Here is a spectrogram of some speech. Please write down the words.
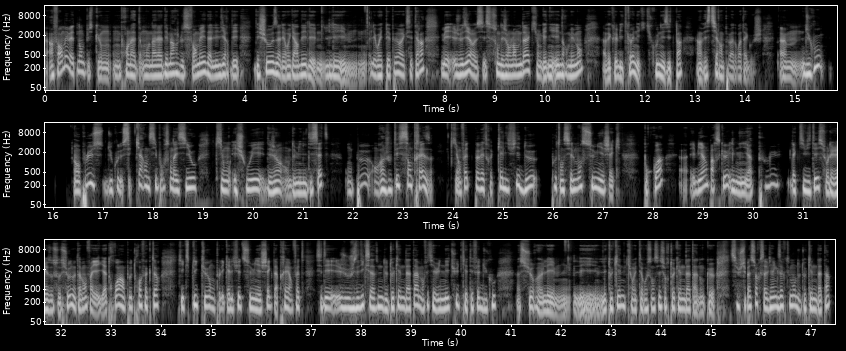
informé maintenant puisqu'on on prend la on a la démarche de se former d'aller lire des, des choses d'aller regarder les, les white papers etc mais je veux dire ce sont des gens lambda qui ont gagné énormément avec le bitcoin et qui du coup n'hésitent pas à investir un peu à droite à gauche euh, du coup en plus du coup de ces 46% d'ICO qui ont échoué déjà en 2017 on peut en rajouter 113 qui en fait peuvent être qualifiés de potentiellement semi-échec. Pourquoi? Euh, Eh bien parce que il n'y a plus d'activité sur les réseaux sociaux, notamment. Enfin, il y, a trois un peu trois facteurs qui expliquent qu'on peut les qualifier de semi-échec. D'après, en fait, c'était, je, vous ai dit que ça venait de token data, mais en fait, il y a eu une étude qui a été faite du coup euh, sur les, les, les tokens qui ont été recensés sur token data. Donc, euh, je suis pas sûr que ça vient exactement de token data.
